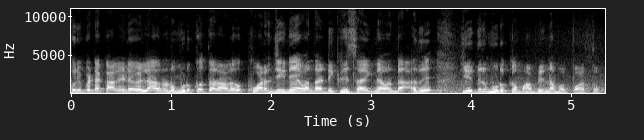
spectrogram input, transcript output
குறிப்பிட்ட கால இடைவெளியில் அதனோட முடுக்கத்தோட அளவு குறைஞ்சிக்கினே வந்தால் டிக்ரீஸ் ஆகிக்கினே வந்தால் அது எதிர்முடுக்கம் அப்படின்னு நம்ம பார்த்தோம்.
